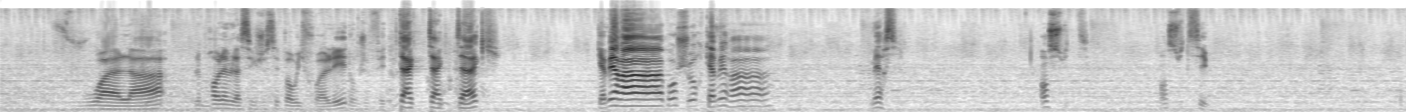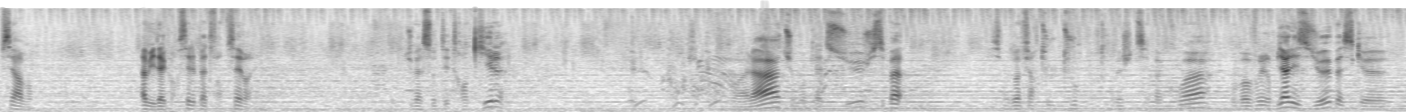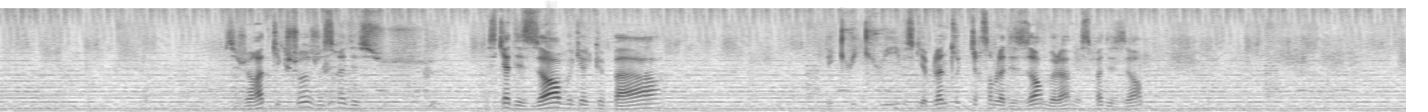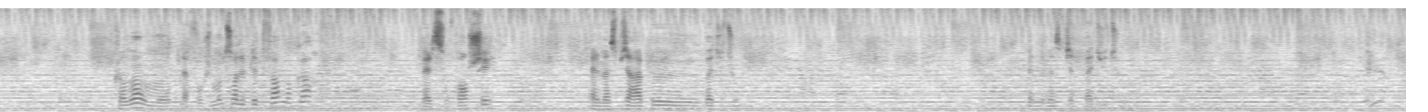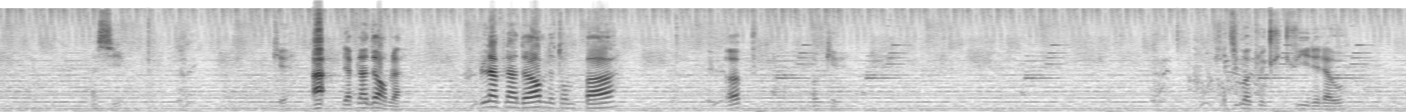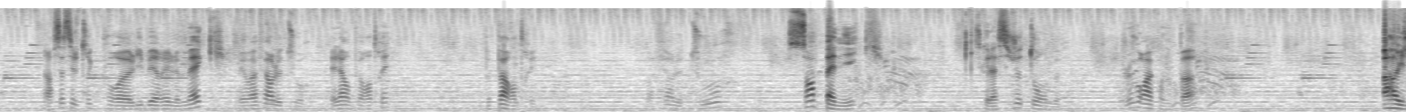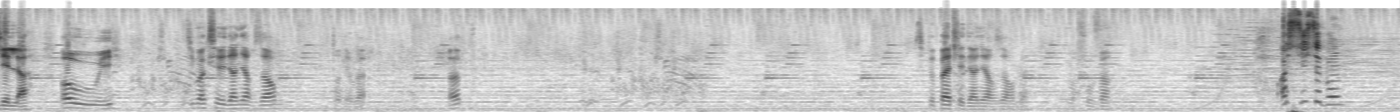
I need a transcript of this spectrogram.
Voilà. Le problème là, c'est que je sais pas où il faut aller, donc je fais tac, tac, tac. Caméra Bonjour, caméra Merci. Ensuite. Ensuite, c'est où? Observons. Ah oui, d'accord, c'est les plateformes, c'est vrai. Tu vas sauter tranquille. Voilà, tu montes là-dessus. Je sais pas si on doit faire tout le tour pour trouver je ne sais pas quoi. On va ouvrir bien les yeux parce que... Si je rate quelque chose, je serai déçu. Est-ce qu'il y a des orbes quelque part? Parce qu'il y a plein de trucs qui ressemblent à des orbes là, mais c'est pas des orbes. Comment on monte là? Faut que je monte sur les plateformes encore? Mais elles sont penchées. Elles m'inspirent un peu... pas du tout. Elles ne m'inspirent pas du tout. Ah si. Ok. Ah, il y a plein d'orbes là. Plein plein d'orbes, ne tombe pas. Hop. Ok. Dis-moi que le cuit il est là-haut. Alors ça c'est le truc pour euh, libérer le mec, mais on va faire le tour. Et là on peut rentrer? On peut pas rentrer. On va faire le tour sans panique. Parce que là si je tombe, je vous raconte pas. Ah il est là. Oh oui. Dis-moi que c'est les dernières orbes. Attendez on va... Hop. Ça peut pas être les dernières orbes. Il m'en faut 20. Ah si c'est bon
